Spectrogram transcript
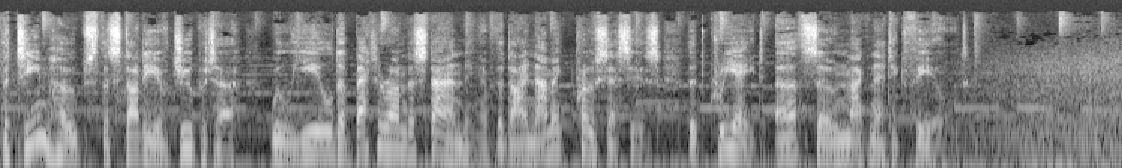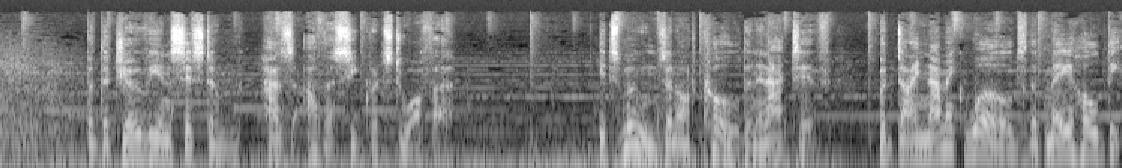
The team hopes the study of Jupiter will yield a better understanding of the dynamic processes that create Earth's own magnetic field. But the Jovian system has other secrets to offer. Its moons are not cold and inactive, but dynamic worlds that may hold the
